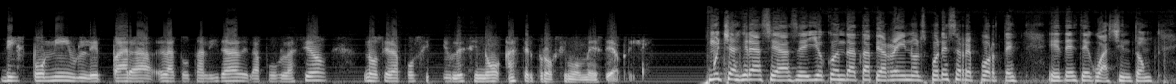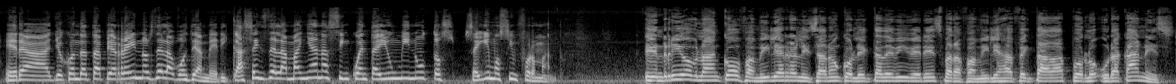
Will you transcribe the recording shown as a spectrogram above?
disponible para la totalidad de la población no será posible sino hasta el próximo mes de abril. Muchas gracias, eh, Yoconda Tapia Reynolds, por ese reporte eh, desde Washington. Era Yoconda Tapia Reynolds de La Voz de América. 6 de la mañana, 51 minutos. Seguimos informando. En Río Blanco, familias realizaron colecta de víveres para familias afectadas por los huracanes.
